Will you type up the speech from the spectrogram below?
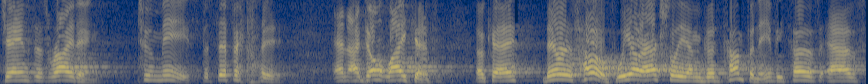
James is writing to me specifically, and I don't like it, okay? There is hope. We are actually in good company because, as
